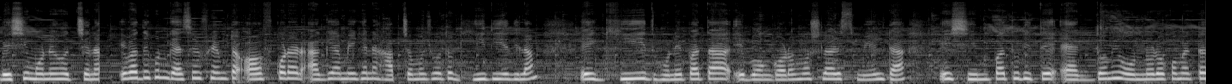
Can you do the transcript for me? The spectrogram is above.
বেশি মনে হচ্ছে না। এবার দেখুন গ্যাসের ফ্লেমটা অফ করার আগে আমি এখানে হাফ চামচ মতো ঘি দিয়ে দিলাম। এই ঘি, ধনেপাতা এবং গরম মশলার স্মেলটা এই শিম পাতুরিতে একদমই অন্যরকম একটা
